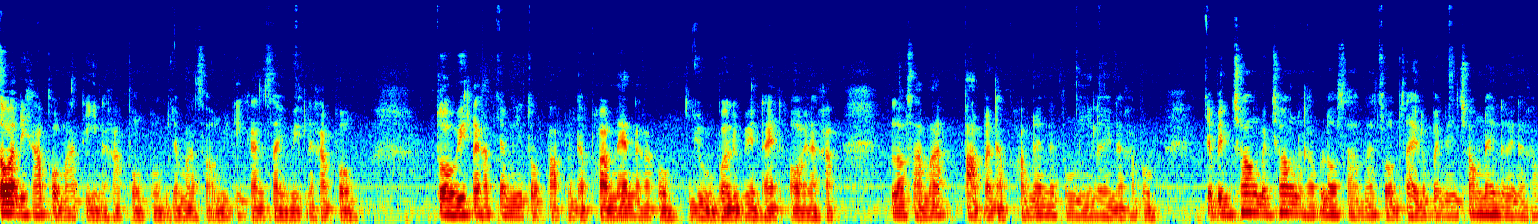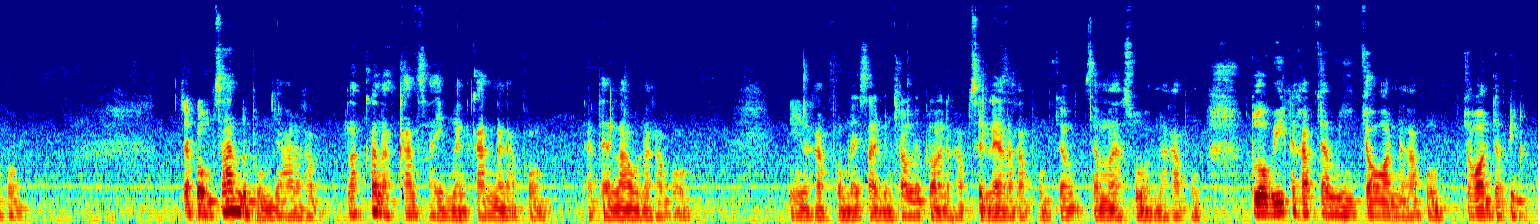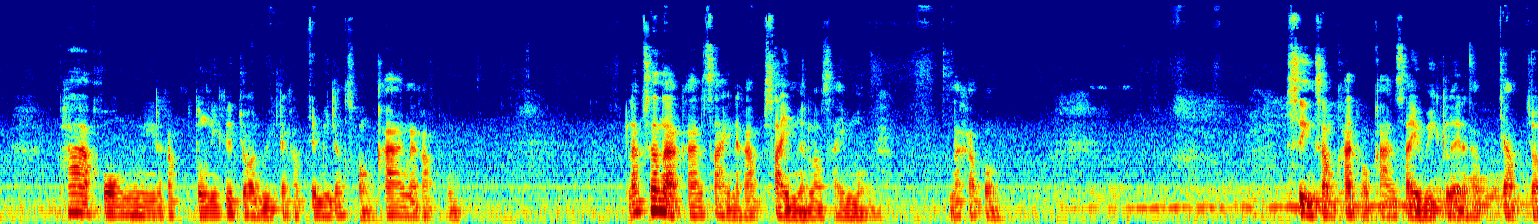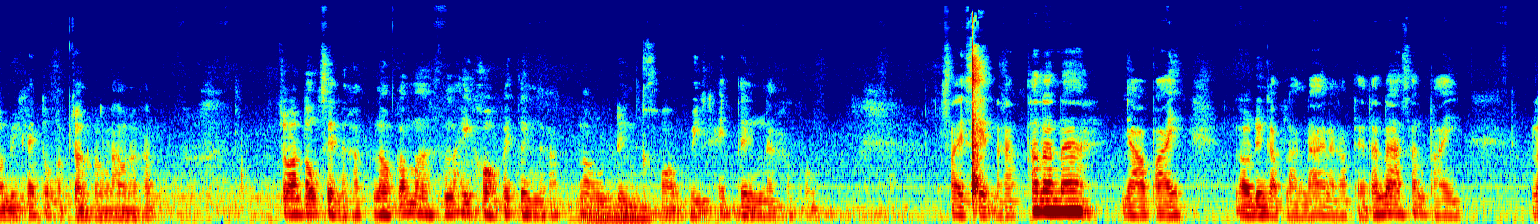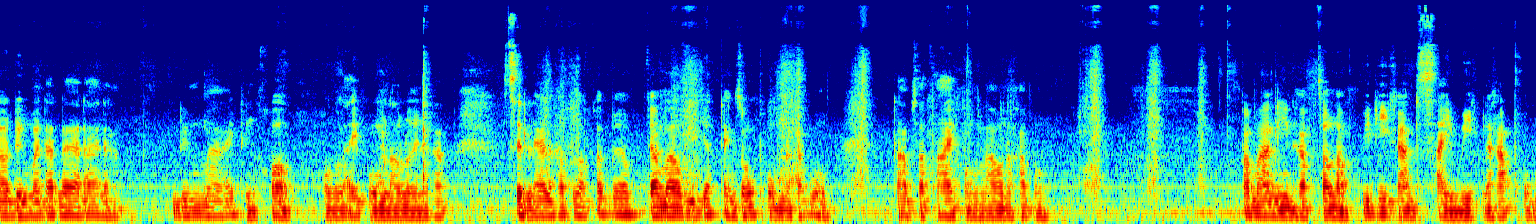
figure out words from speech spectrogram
สวัสดีครับผมมาตีนะครับผมผมจะมาสอนวิธีการใส่วิกนะครับ ผมตัววิกนะครับจะมีตัวปรับระดับความแน่นนะครับ ผมอยู่บริเวณท้ายทอยนะครับ เราสามารถปรับระดับความแน่นได้ตรงนี้เลยนะครับ ผมจะเป็นช่องเป็นช่องนะครับ เราสามารถสวมใส่ลงไปในช่องได้เลยนะครับ ผม จะผมสั้นหรือผมยาวนะครับ ลักษณะการใส่เหมือนกันนะครับ ผมแล้วแต่เรานะครับผม นี่นะครับผมได้ใส่เป็นช่องเรียบร้อยนะครับ เสร็จแล้วนะครับ ผมจะจะมาสวมนะครับ ผมตัววิกนะครับจะมีจอนนะครับ ผมจอนจะเป็นผ้าโค้งนี้นะครับ ตรงนี้คือจอนวิกนะครับ จะมีทั้งสองข้างนะครับ ผม ลักษณะการใส่นะครับ ใส่เหมือนเราใส่หมวกนะครับ ผม สิ่งสำคัญของการใส่วิกเลยนะครับ จับจอนวิกให้ตรงกับจอนของเรานะครับ จอนตรงเสร็จนะครับ เราก็มาไล่ขอบให้ตึงนะครับ เราดึงขอบวิกให้ตึงนะครับผมใส่เสร็จนะครับ ถ้าด้านหน้ายาวไป เราดึงกลับหลังได้นะครับ แต่ถ้าหน้าสั้นไป เราดึงมาด้านหน้าได้นะครับ ดึงมาให้ถึงขอบของไหล่ผมเราเลยนะครับ เสร็จแล้วนะครับ เราก็จะมาหวียัดแต่งทรงผมนะครับผมตามสไตล์ของเรานะครับผมประมาณนี้นะครับสำหรับวิธีการใส่วิกนะครับผม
